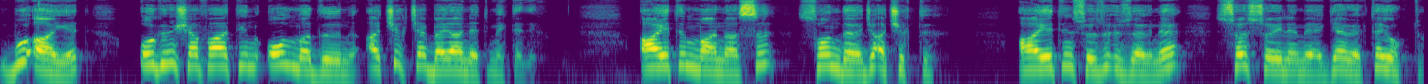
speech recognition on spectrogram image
Bu ayet o gün şefaatin olmadığını açıkça beyan etmektedir. Ayetin manası son derece açıktır. Ayetin sözü üzerine söz söylemeye gerek de yoktur.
